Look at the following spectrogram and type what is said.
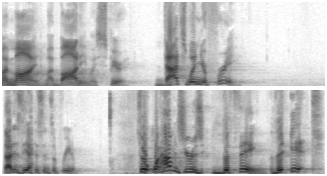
my mind, my body, my spirit. That's when you're free. That is the essence of freedom. So, what happens here is the thing, the it,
